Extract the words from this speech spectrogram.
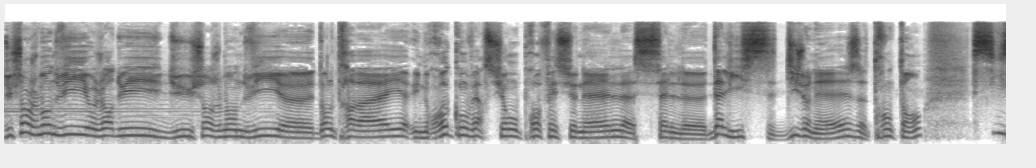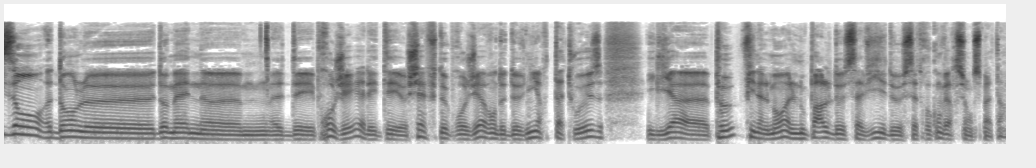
Du changement de vie aujourd'hui, du changement de vie euh, dans le travail, une reconversion professionnelle, celle d'Alice, dijonnaise, 30 ans, 6 ans dans le domaine euh, des projets. Elle était chef de projet avant de devenir tatoueuse il y a euh, peu finalement. Elle nous parle de sa vie et de cette reconversion ce matin.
